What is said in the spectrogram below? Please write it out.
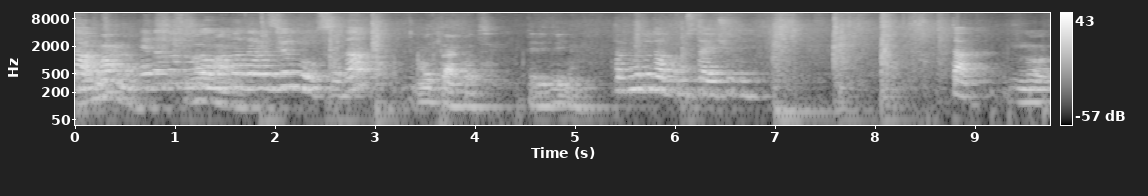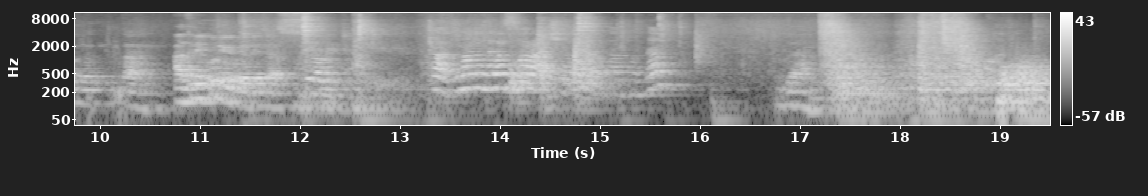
Так, Нормально? это тут угол, нам надо развернуться, да? Вот так вот передвинем. Так, мы туда будем ставить, что ты. Так, Ну, ну, да. Отрегулируй, ребят. все. Так, нам надо разворачиваться вот так вот, да? Да. Ну,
